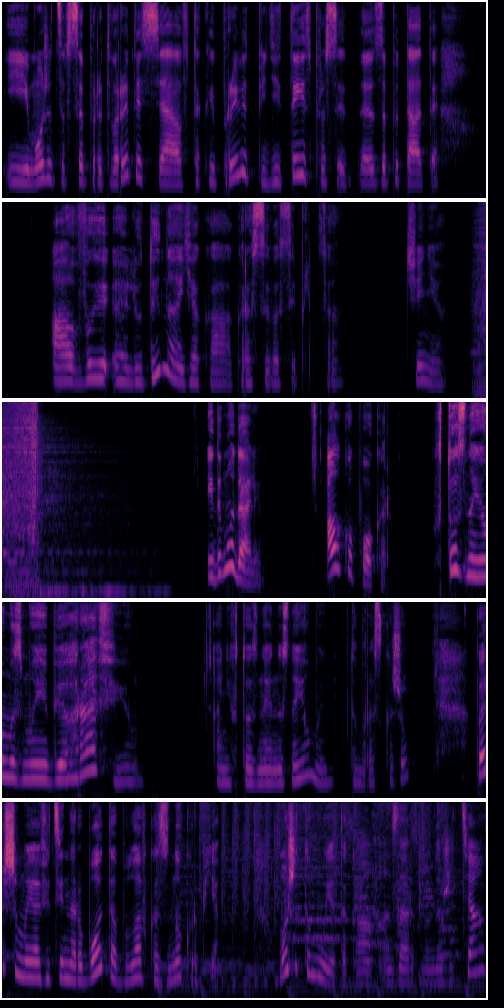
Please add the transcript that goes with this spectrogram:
і може це все перетворитися в такий привід, підійти і спросити, е, запитати: а ви е, людина, яка красиво сиплеться? Чи ні? Ідемо далі. Алкопокер. Хто знайомий з моєю біографією, а ніхто з нею не знайомий, тому розкажу. Перша моя офіційна робота була в казино Круп'є. Може, тому я така азартна до життя,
